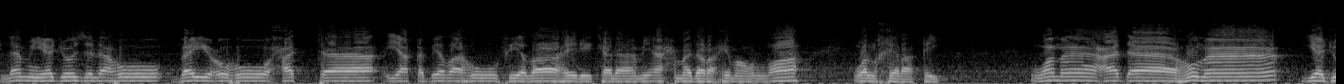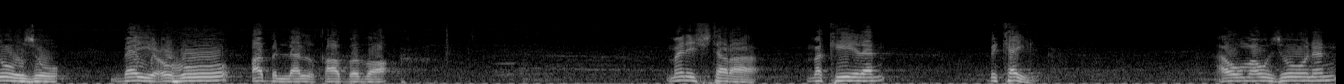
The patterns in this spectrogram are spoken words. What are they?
لم يجز له بيعه حتى يقبضه في ظاهر كلام أحمد رحمه الله والخرقي وما عداهما يجوز بيعه قبل القبض. من اشترى مكيلا بكيل أو موزونا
